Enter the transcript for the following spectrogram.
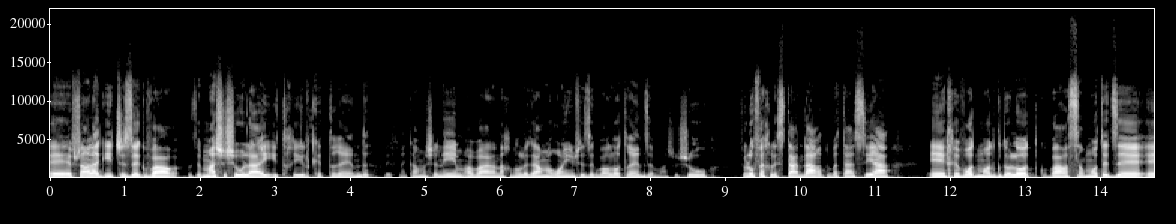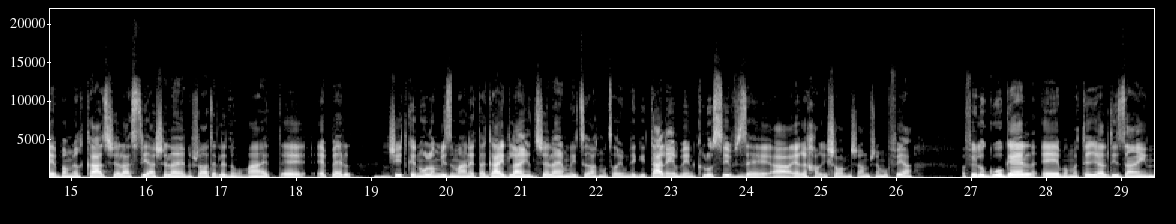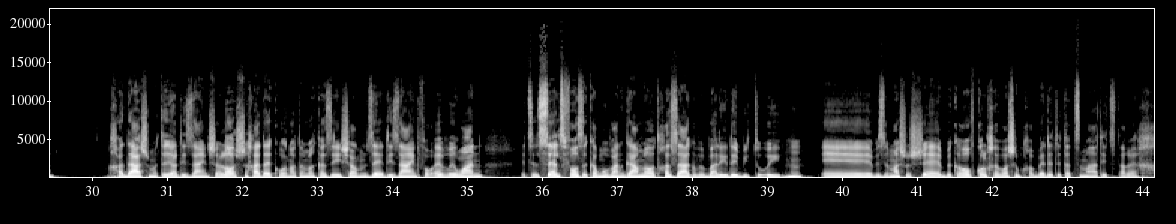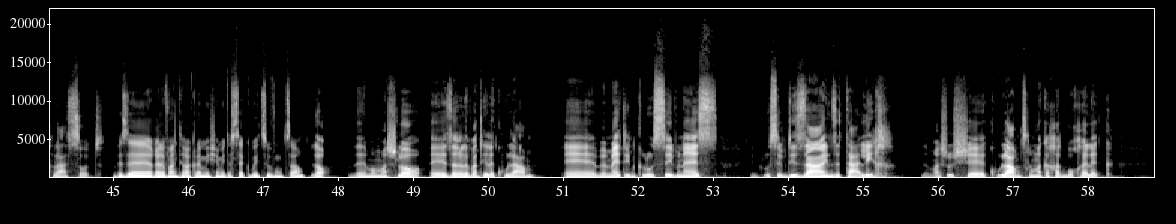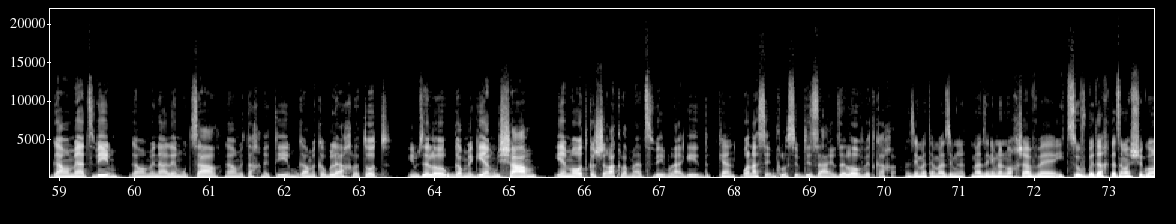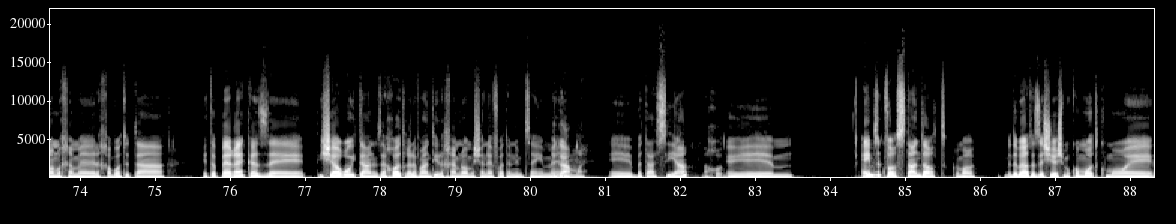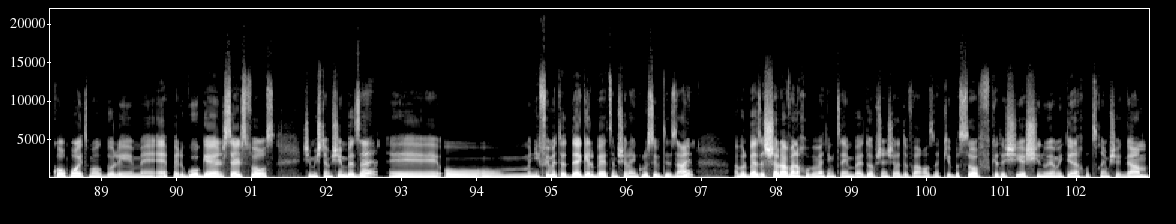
אה, אפשר להגיד שזה כבר, זה משהו שאולי התחיל כטרנד לפני כמה שנים, אבל אנחנו לגמרי רואים שזה כבר לא טרנד, זה משהו שהוא אפילו הופך לסטנדרט בתעשייה. אה, חברות מאוד גדולות כבר שמות את זה אה, במרכז של העשייה שלהן. אפשר לתת לדוגמה את אה, אפל, שעדכנו לא מזמן את ה guidelines שלהם ליצירת מוצרים דיגיטליים, ו inclusive זה הערך הראשון שם שמופיע. אפילו גוגל, אה, במטריאל דיזיין חדש, מטריאל דיזיין 3, אחד העקרונות המרכזיים שם זה Design for Everyone. אצל סיילספורס זה כמובן גם מאוד חזק ובא לידי ביטוי, מהמם. אה, וזה משהו שבקרוב כל חברה שמכבדת את עצמה תצטרך לעשות. וזה רלוונטי רק למי שמתעסק בעיצוב מוצר? לא, זה ממש לא. אה, זה רלוונטי לכולם. אה, באמת, אינקלוסיבנס, אינקלוסיב דיזיין זה תהליך, זה משהו שכולם צריכים לקחת בו חלק, גם המעצבים, גם המנהלי מוצר, גם המתכנתים, גם מקבלי ההחלטות. אם זה לא גם מגיע משם, יהיה מאוד קשה רק למעצבים להגיד, כן. בוא נעשה אינקלוסיב דיזיין, זה לא עובד ככה. אז אם אתם מאזינים, מאזינים לנו עכשיו, אה, עיצוב בדרך כלל זה משהו שגורם לכם לכבות את, ה, את הפרק, אז uh, תישארו איתנו, זה יכול להיות רלוונטי לכם, לא משנה איפה אתם נמצאים uh, לגמרי, אה, בתעשייה. נכון. אה, האם זה כבר סטנדרט? כלומר, את מדברת על זה שיש מקומות כמו corporates מאוד גדולים, אפל, גוגל, סיילספורס, שמשתמשים בזה, אה, או, או מניפים את הדגל בעצם של ה inclusive design, אבל באיזה שלב אנחנו באמת נמצאים ב adoption של הדבר הזה? כי בסוף, כדי שיהיה שינוי אמיתי, אנחנו צריכים שגם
